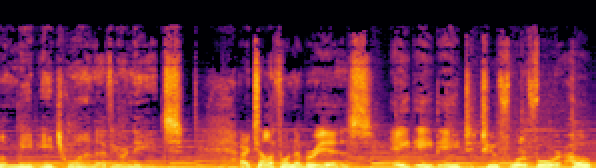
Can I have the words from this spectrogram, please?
will meet each one of your needs. Our telephone number is 888 244 HOPE.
